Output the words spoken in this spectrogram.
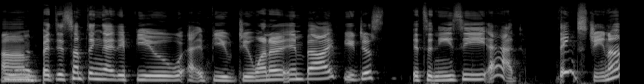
Um, But it's something that if you if you do want to imbibe, you just it's an easy ad. Thanks, Gina.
